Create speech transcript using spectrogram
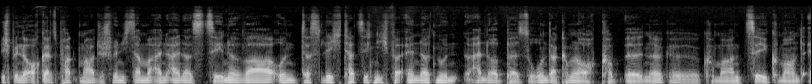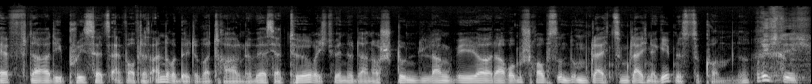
ich bin da auch ganz pragmatisch. Wenn ich sag mal in einer Szene war und das Licht hat sich nicht verändert, nur eine andere Person, da kann man auch äh, ne? Command C, Command F da die Presets einfach auf das andere Bild übertragen. Da wäre es ja töricht, wenn du da noch stundenlang wieder da rumschraubst und um gleich zum gleichen Ergebnis zu kommen. Ne? Richtig.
